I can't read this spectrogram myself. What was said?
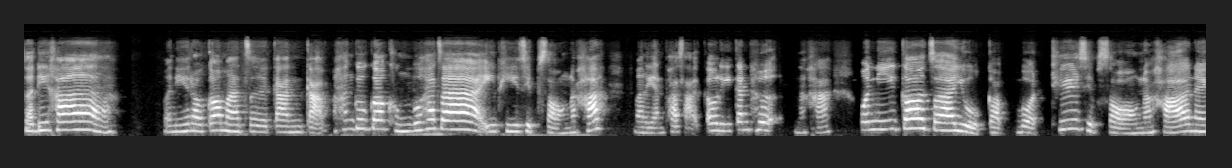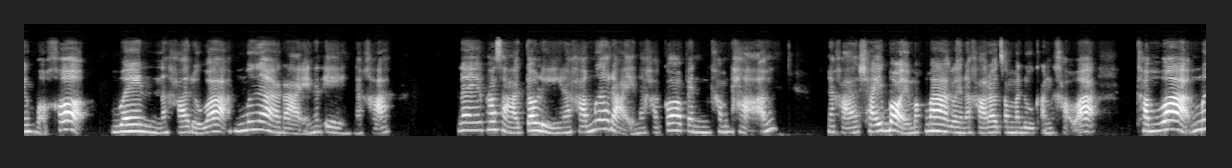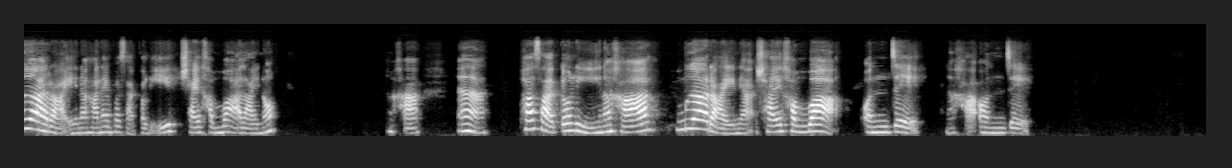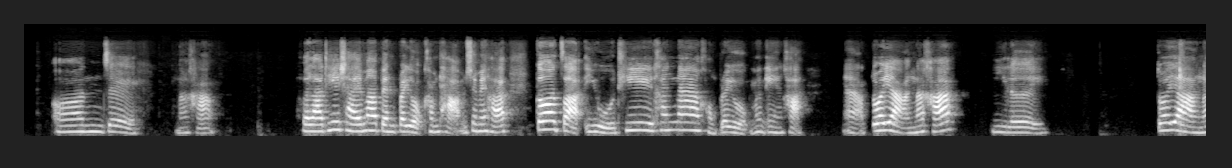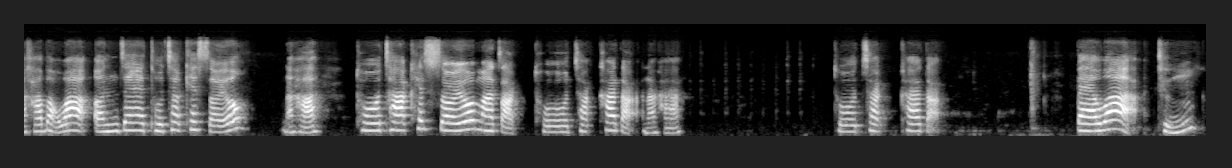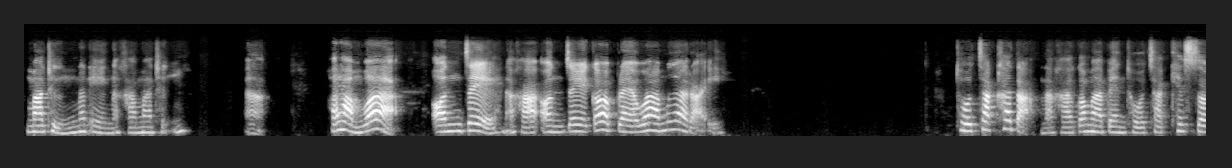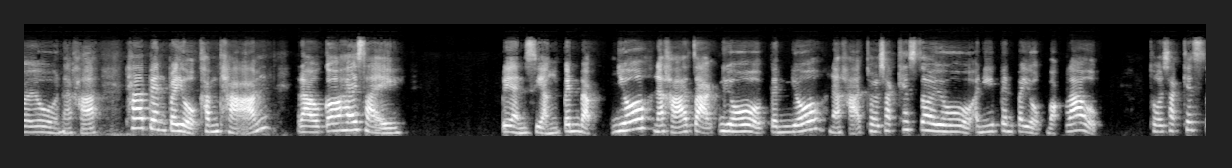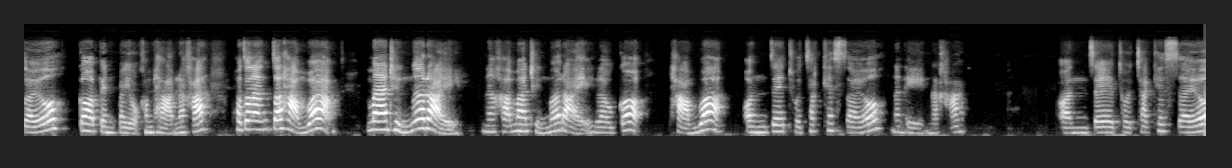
สวัสดีค่ะ วันนี้เราก็มาเจอกันกับฮันกูก็คุงบุฮาจา EP 12 นะคะ มาเรียนภาษาเกาหลีกันเถอะนะคะ วันนี้ก็จะอยู่กับบทที่ 12 นะคะ ในหัวข้อเว้นนะคะ หรือว่าเมื่อไหร่นั่นเองนะคะ ในภาษาเกาหลีนะคะ เมื่อไหร่นะคะ ก็เป็นคำถามนะคะ ใช้บ่อยมาก ๆเลยนะคะ เราจะมาดูกันค่ะว่า คำว่าเมื่อไหร่นะคะ ในภาษาเกาหลีใช้คำว่าอะไรเนาะนะคะภาษาเกาหลีนะคะ เมื่อไหร่เนี่ยใช้คำว่าออนเจนะคะออนเจออนเจนะคะเวลาที่ใช้มาเป็นประโยคคำถามใช่ไหมคะ ก็จะอยู่ที่ข้างหน้าของประโยคนั่นเองค่ะ ตัวอย่างนะคะ นี่เลย ตัวอย่างนะคะบอกว่า 언제 도착했어요 นะคะ 도착했어요 มาจาก 도착하다 นะคะ 도착하다 แปลว่า ถึงมาถึงนั่นเองนะคะ มาถึงอ่าเขาถามว่า 언제 นะคะ 언제 ก็แปลว่าเมื่อไหร่ โทชักคาตะนะคะ ก็มาเป็นโทชักเคสโซโยนะคะ ถ้าเป็นประโยคคำถาม เราก็ให้ใส่เปลี่ยนเสียงเป็นแบบโยนะคะ จากโยเป็นโยนะคะโทชักเคสโซโยอันนี้เป็นประโยคบอกเล่าโทชักเคสโซโยก็เป็นประโยคคำถามนะคะ เพราะฉะนั้นจะถามว่ามาถึงเมื่อไหร่นะคะ มาถึงเมื่อไหร่ เราก็ถามว่า 언제 도착했어요 นั่นเองนะคะ 언제 도착했어요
